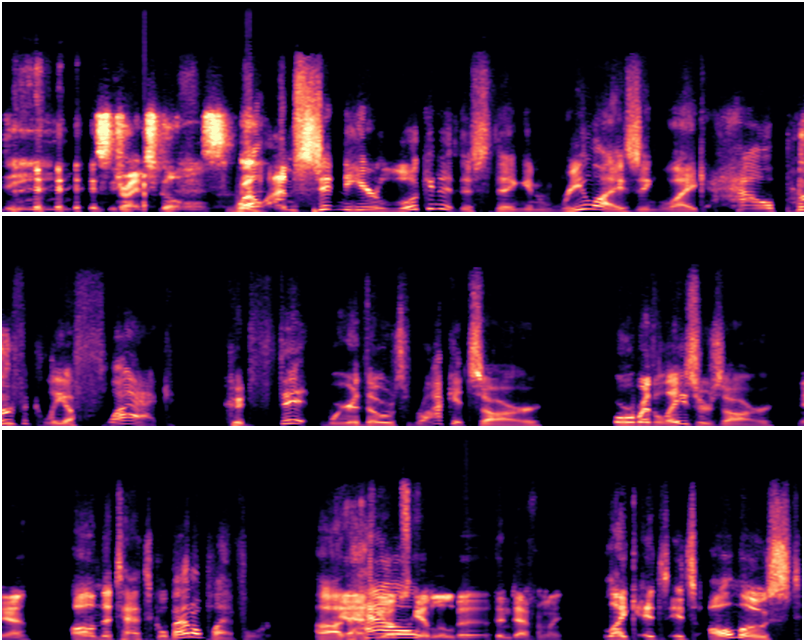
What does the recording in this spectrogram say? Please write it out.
the stretch goals. Well, I'm sitting here looking at this thing and realizing like how perfectly a flak could fit where those rockets are or where the lasers are yeah, on the tactical battle platform. Uh yeah. the if you upscale a little bit, then definitely. like it's it's almost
